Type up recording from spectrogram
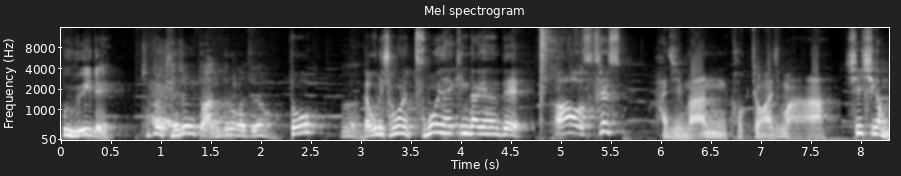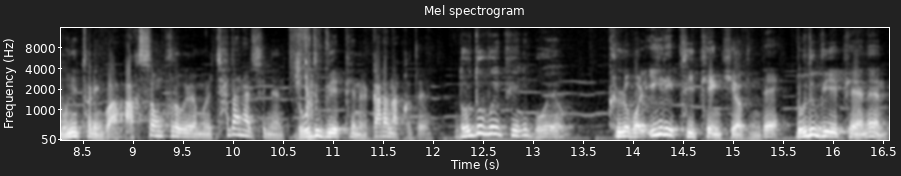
어, 왜 이래? 저번 계정이 또 안 들어가져요. 또? 네. 야, 우리 저번에 두 번이나 해킹 당했는데 아우 스트레스 하지만 걱정하지 마 실시간 모니터링과 악성 프로그램을 차단할 수 있는 노드 VPN을 깔아놨거든 노드 VPN이 뭐예요? 글로벌 1위 VPN 기업인데 노드 VPN은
